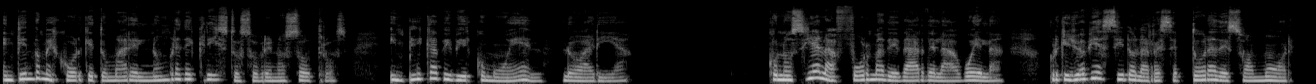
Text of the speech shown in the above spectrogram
Entiendo mejor que tomar el nombre de Cristo sobre nosotros implica vivir como Él lo haría. Conocía la forma de dar de la abuela, porque yo había sido la receptora de su amor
